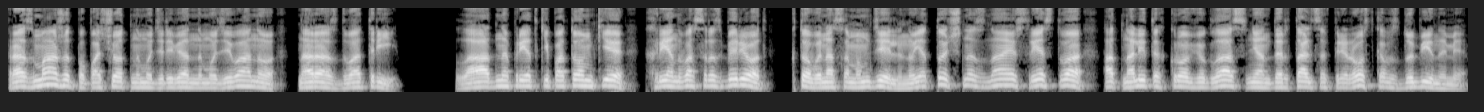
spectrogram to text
Размажут по почетному деревянному дивану на раз, два, три. Ладно, предки-потомки, хрен вас разберет, кто вы на самом деле, но я точно знаю средства от налитых кровью глаз неандертальцев-переростков с дубинами.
